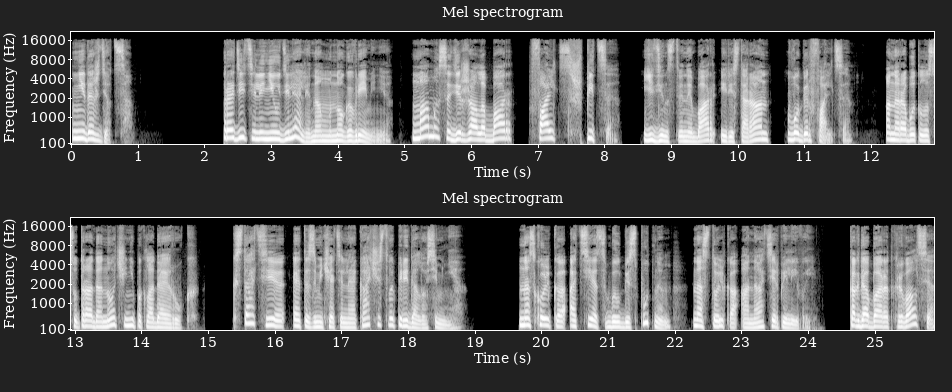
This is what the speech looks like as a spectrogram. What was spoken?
Не дождется. Родители не уделяли нам много времени. Мама содержала бар «Фальц-Шпице», единственный бар и ресторан в Оберфальце. Она работала с утра до ночи, не покладая рук. Кстати, это замечательное качество передалось и мне. Насколько отец был беспутным, Настолько она терпеливой. Когда бар открывался,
